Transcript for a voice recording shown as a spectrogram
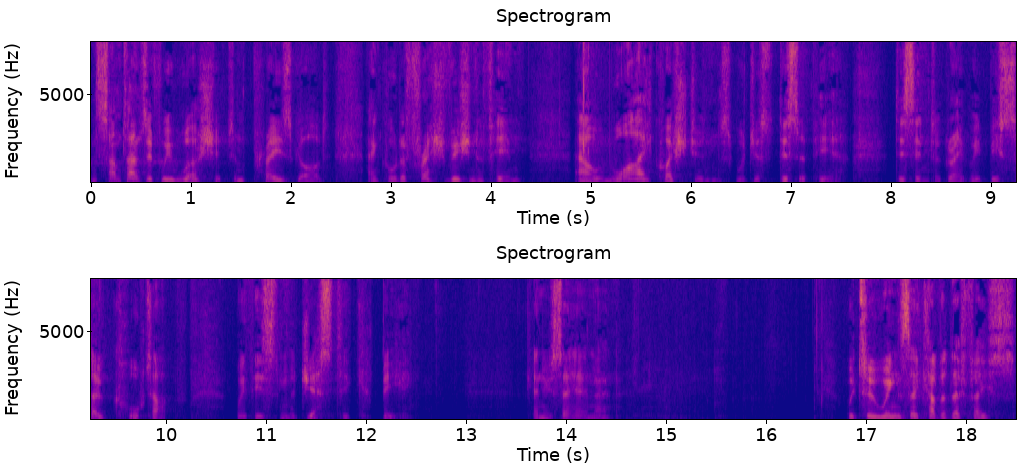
And sometimes, if we worshipped and praised God and caught a fresh vision of Him, our why questions would just disappear, disintegrate. We'd be so caught up with His majestic being. Can you say amen? With two wings, they covered their face.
